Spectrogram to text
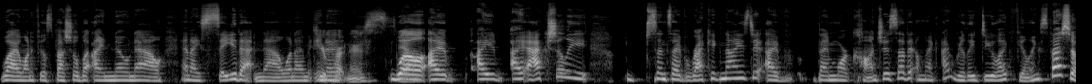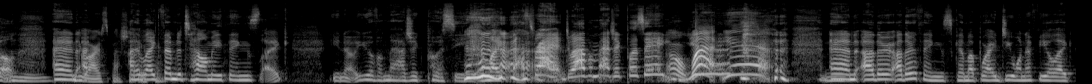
why I want to feel special, but I know now, and I say that now when I'm in your a, partners, Well, I I I actually, since I've recognized it, I've been more conscious of it. I'm like, I really do like feeling special, and Mm-hmm. You I, are special, I I like them to tell me things like, you know, you have a magic pussy. I'm like, that's right. Do I have a magic pussy? Oh, what? Yeah. and other other things come up where I do want to feel like.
